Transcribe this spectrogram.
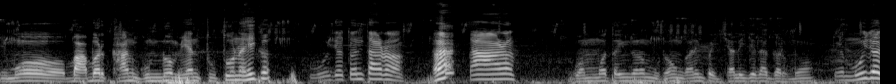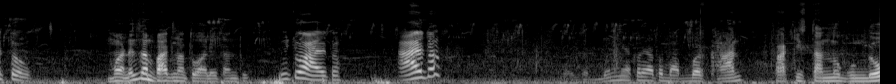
એમાં બાબર ખાન ગુંડો મેન તું તો નહીં કે? હું જતો ને તારો. હા? તાણ ગામમાં ત્રણ જણા મોઢો ઊંઘાડીને પૈસા લઈ જતા ઘરમાં. એ હું જતો. મને સંભાગ નતો આલે તન તું. તું ચો આવ્યો તો? આવ્યો તો? બન્યા નીકળે આ તો બાબર ખાન પાકિસ્તાનનો ગુંડો.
